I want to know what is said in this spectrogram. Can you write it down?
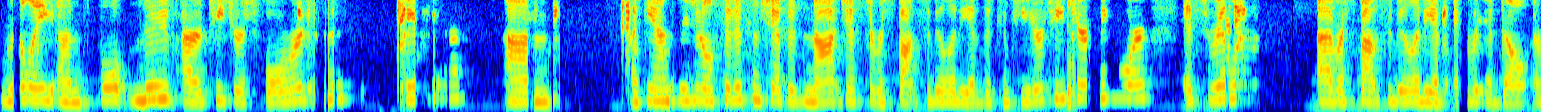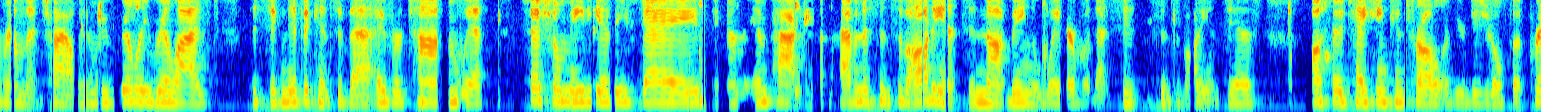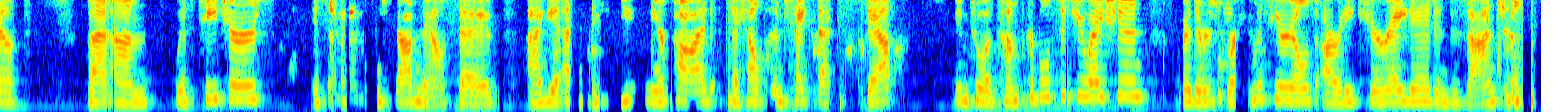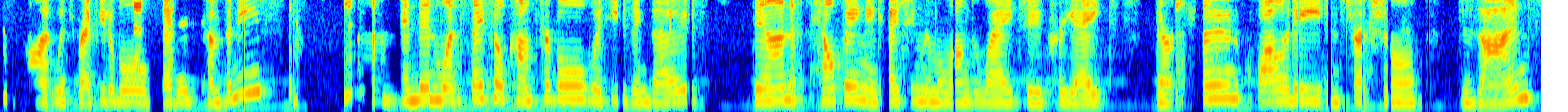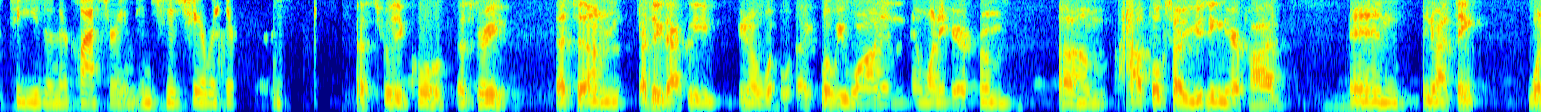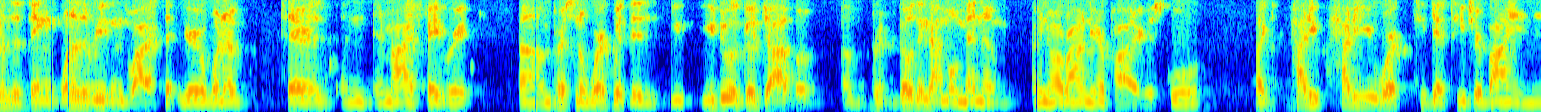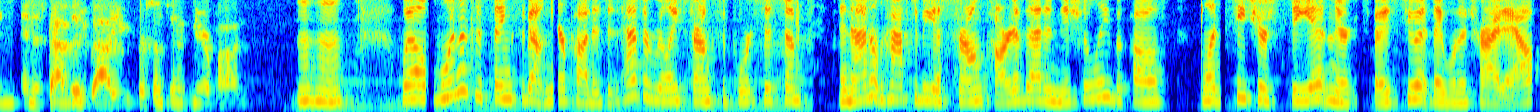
really um, for, move our teachers forward in this area. Um, again, digital citizenship is not just a responsibility of the computer teacher anymore. It's really responsibility of every adult around that child. And we've really realized the significance of that over time with social media these days and the impact of having a sense of audience and not being aware of what that sense of audience is. Also, taking control of your digital footprint. But um, with teachers, it's everyone's job now. So I get I use Nearpod to help them take that step into a comfortable situation where there's great materials already curated and designed uh, with reputable vetted companies. Um, and then once they feel comfortable with using those, then helping and coaching them along the way to create their own quality instructional designs to use in their classroom and to share with their peers. That's really cool. That's great. That's um that's exactly you know what like what we want and, and want to hear from um, how folks are using Nearpod. And you know I think one of the thing one of the reasons why you're one of Sarah's and, and my favorite um, person to work with is you you do a good job of of building that momentum you know around Nearpod at your school like how do you how do you work to get teacher buy-in and, and establish value for something like Nearpod? Mhm. Well, one of the things about Nearpod is it has a really strong support system, and I don't have to be a strong part of that initially because once teachers see it and they're exposed to it, they want to try it out.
